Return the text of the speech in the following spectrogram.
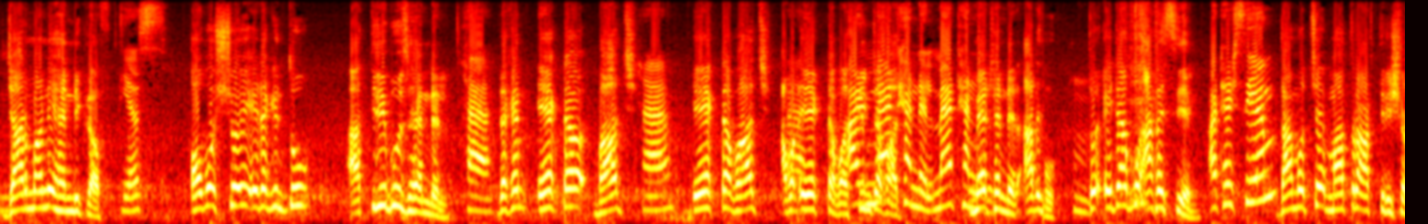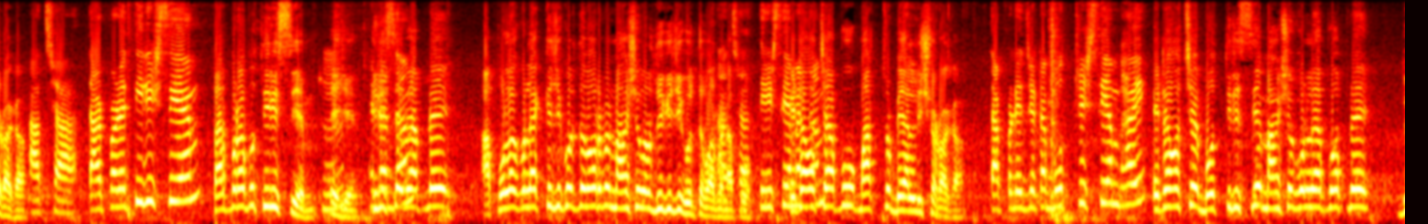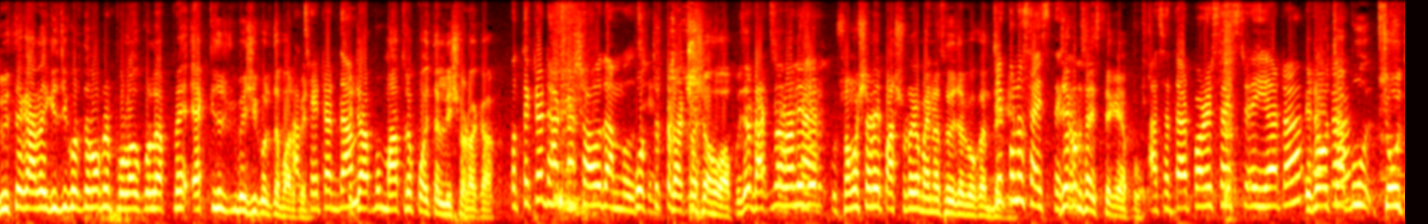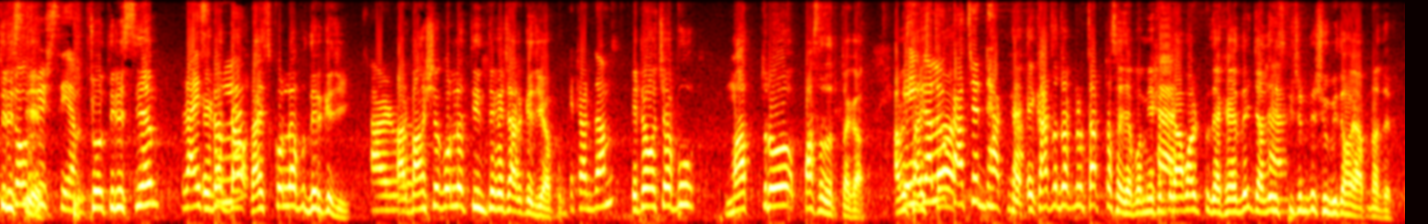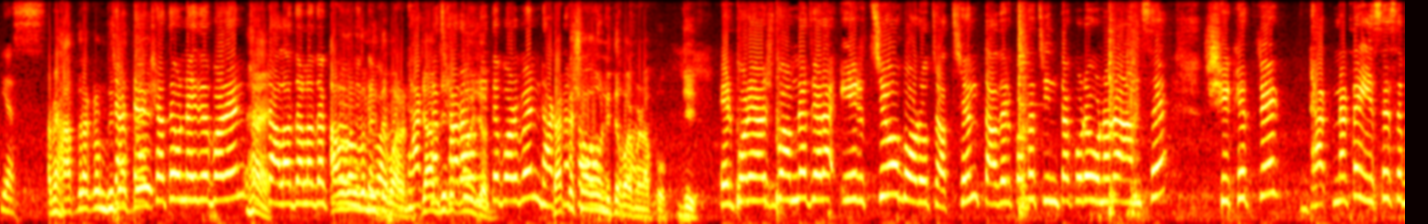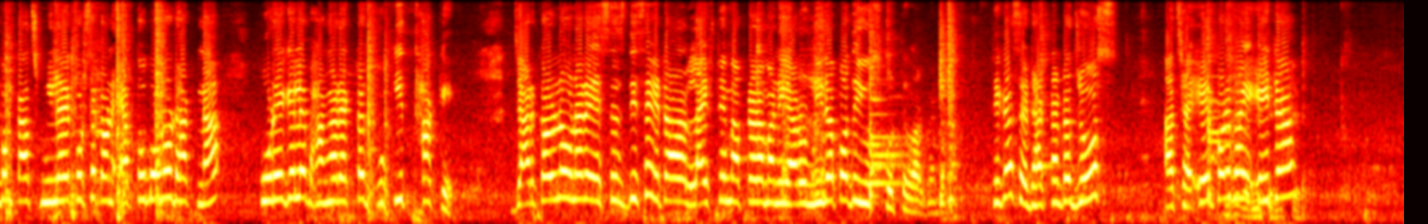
জার্মানি হ্যান্ডিক্রাফট ইয়েস অবশ্যই এটা কিন্তু ত্রিভুজ হ্যান্ডেল হ্যাঁ। দেখেন এ একটা ভাঁজ হ্যাঁ। এ একটা ভাঁজ আবার এ একটা ভাঁজ তিনটা ভাঁজ। Handle mat mat handle handle আর তো এটা আপু আঠাশ সিএম আঠাশ সিএম দাম হচ্ছে মাত্র আটত্রিশশো টাকা। আচ্ছা তারপরে তিরিশ সিএম তারপর আপু তিরিশ সিএম এই যে এটার তিরিশ সিএম আপনি আহ, পোলা করলে এক কেজি করতে পারবেন মাংস করে দুই কেজি করতে পারবেন আচ্ছা, আপু। এটা হচ্ছে আপু মাত্র বিয়াল্লিশশো টাকা। তারপরে যেটা বত্রিশ সিএম ভাই? এটা হচ্ছে বত্রিশ সিএম মাংস করলে আপু আপনি দুই থেকে আড়াই কেজি করতে পারবেন পোলাও করলে আপনি এক কেজি বেশি করতে পারবেন। আচ্ছা, এটার দাম? এটা মাত্র পঁয়তাল্লিশশো টাকা। প্রত্যেকটা ঢাকনা সহ দাম বলছি। প্রত্যেকটা ঢাকনা সহ আপু। ঢাকনা আচ্ছা, না নিলে হ্যাঁ। সমস্যা নেই পাঁচশো টাকা মাইনাস হয়ে যাবে ওখান থেকে। যে কোনো size থেকে? যে কোনো সাইজ থেকে আপু। আচ্ছা তারপরে সাইজটা ইয়াটা এটা হচ্ছে আপু চৌত্রিশ 34 সিএম। চৌত্রিশ সিএম। এটা রাইস করলে আপু দেড় কেজি। আর- আর মাংস করলে তিন থেকে চার কেজি আপু। এটার দাম? এটা হচ্ছে আপু মাত্র পাঁচ হাজার টাকা। আমি কাচের ঢাকনা। হ্যাঁ, এই কাঁচা ঢাকনার চারটা সাইজ আমি এক্ষেত্রে হ্যাঁ। আবার একটু দেখাই দিই যাতে হ্যাঁ। স্ক্রিন দিতে সুবিধা হয় আপনাদের। আমি হাতে রাখলাম চারটা একসাথেও নিতে পারেন হ্যাঁ। চারটা আলাদা আলাদা করে নিতে পারেন। ঢাকনা ছাড়াও নিতে পারবেন ঢাকনা ঢাকনা সহ নিতে পারবেন আপু জি। এরপরে আসব আমরা যারা এর চেয়েও বড় চাচ্ছেন তাদের কথা চিন্তা করে ওনারা আনছে। সেক্ষেত্রে ঢাকনাটা এসএস এবং কাজ মিলায় করছে কারণ এত বড় ঢাকনা পড়ে গেলে ভাঙার একটা ঝুঁকি থাকে। যার কারণে ওনারা এসএস দিছে এটা লাইফ টাইম আপনারা মানে আরও নিরাপদে ইউজ করতে পারবেন। ঠিক আছে? ঢাকনাটা জোস। আচ্ছা এরপরে ভাই এইটা?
